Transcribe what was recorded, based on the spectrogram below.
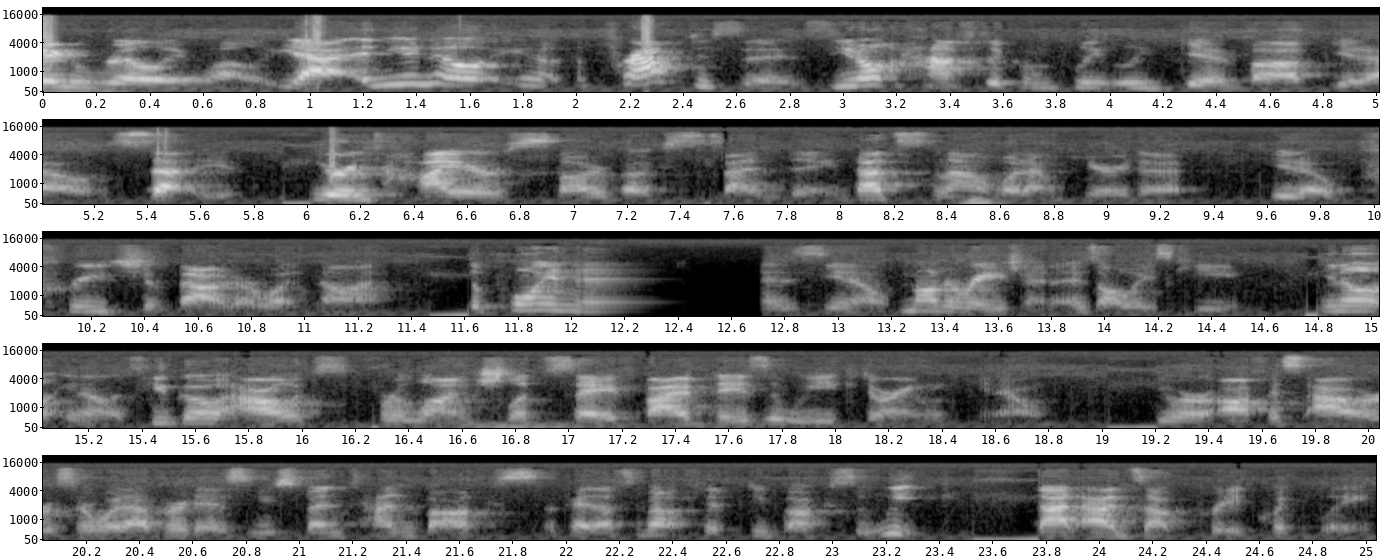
Doing really well. Yeah and you know you know the practices you don't have to completely give up you know set, your entire Starbucks spending. That's not what I'm here to, you know, preach about or whatnot. The point is, you know, moderation is always key. You know, you know, if you go out for lunch, let's say five days a week during, you know, your office hours or whatever it is, and you spend 10 bucks, okay, that's about 50 bucks a week. That adds up pretty quickly.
